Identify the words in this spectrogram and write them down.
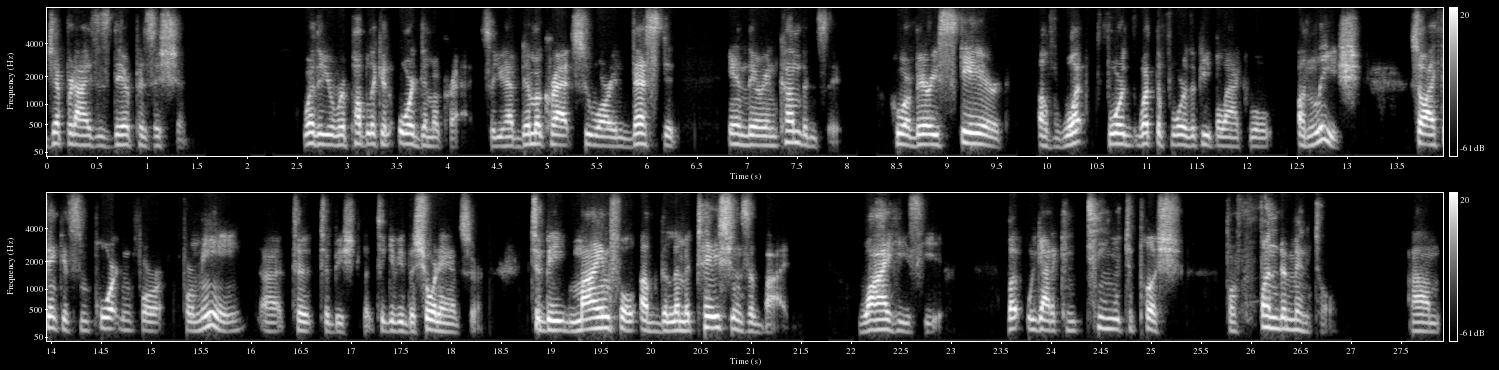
jeopardizes their position, whether you're Republican or Democrat. So you have Democrats who are invested in their incumbency, who are very scared of what for what the For the People Act will unleash. So I think it's important for for me uh, to to be to give you the short answer, to be mindful of the limitations of Biden, why he's here, but we got to continue to push for fundamental um,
